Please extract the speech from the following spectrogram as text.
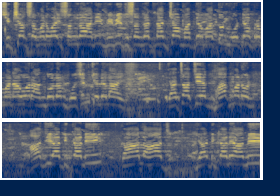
शिक्षक समन्वय संघ आणि विविध संघटनांच्या माध्यमातून मोठ्या प्रमाणावर आंदोलन घोषित केलेलं आहे. त्याचाच एक भाग म्हणून आज या ठिकाणी काल आज या ठिकाणी आम्ही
